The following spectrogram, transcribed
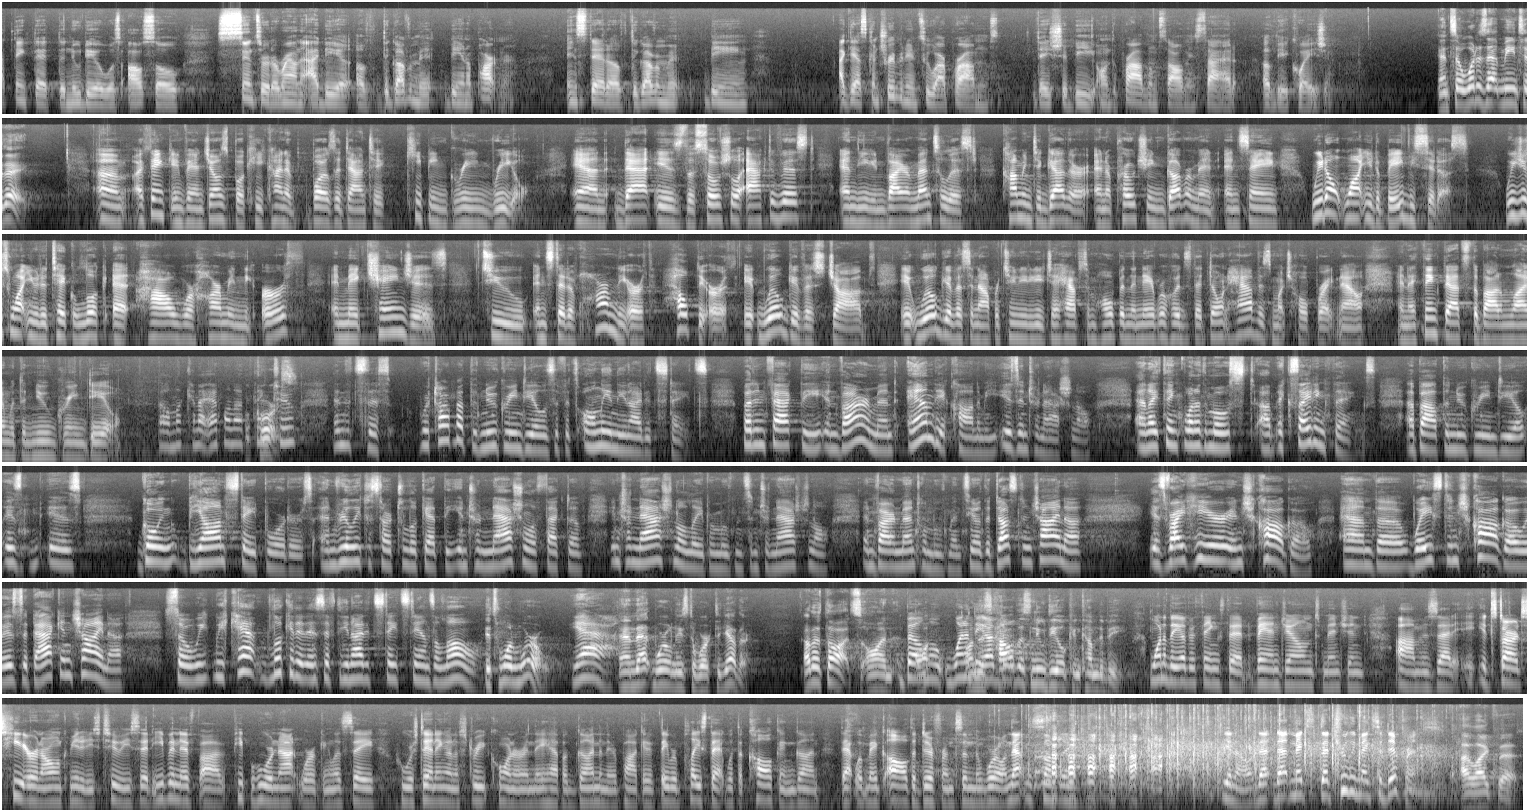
I think that the New Deal was also centered around the idea of the government being a partner instead of the government being, I guess, contributing to our problems. They should be on the problem solving side of the equation. And so, what does that mean today? Um, I think in Van Jones' book, he kind of boils it down to keeping green real. And that is the social activist and the environmentalist coming together and approaching government and saying, we don't want you to babysit us. We just want you to take a look at how we're harming the earth and make changes to, instead of harm the earth, help the earth. It will give us jobs. It will give us an opportunity to have some hope in the neighborhoods that don't have as much hope right now. And I think that's the bottom line with the new Green Deal. Velma, can I add one other of thing course. too? And it's this. We're talking about the new Green Deal as if it's only in the United States. But in fact, the environment and the economy is international. And I think one of the most um, exciting things about the new Green Deal is, is going beyond state borders and really to start to look at the international effect of international labor movements, international environmental movements. You know, the dust in China is right here in Chicago, and the waste in Chicago is back in China. So we, we can't look at it as if the United States stands alone. It's one world. Yeah. And that world needs to work together. Other thoughts on, Belma, on, one of on the this, other- how this New Deal can come to be? One of the other things that Van Jones mentioned um, is that it- it starts here in our own communities too. He said even if uh, people who are not working, let's say who are standing on a street corner and they have a gun in their pocket, if they replace that with a caulking gun, that would make all the difference in the world. And that was something, you know, that, that makes that truly makes a difference. I like that.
